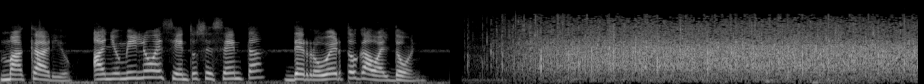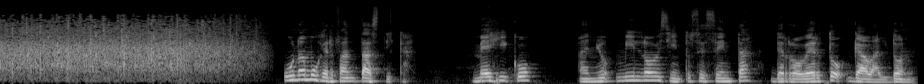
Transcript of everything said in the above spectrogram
Macario, año 1960, de Roberto Gabaldón. Una mujer fantástica. México, año 1960, de Roberto Gabaldón.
